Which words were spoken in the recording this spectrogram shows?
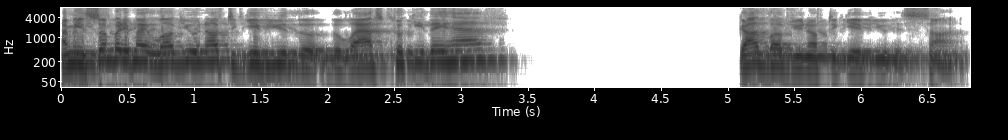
I mean, somebody might love you enough to give you the, the last cookie they have. God loved you enough to give you His Son.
